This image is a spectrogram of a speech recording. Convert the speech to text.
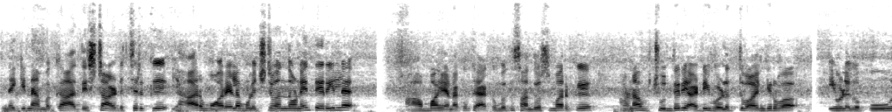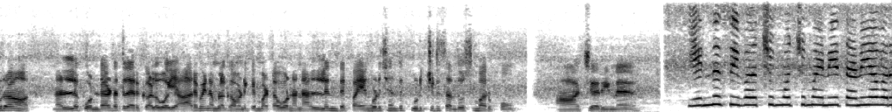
இன்னைக்கு நமக்கு அதிர்ஷ்டம் அடிச்சிருக்கு. யார் முறையில முடிச்சுட்டு வந்தோன்னே தெரியல. ஆமா எனக்கும் கேட்கும்போது சந்தோஷமா இருக்கு. ஆனால் சுந்தரி அடி வெளுத்து வாங்கிருவா. இவளுக்கு பூரா நல்ல கொண்டாட்டத்தில் இருக்காளுவோ. யாருமே நம்மளை கவனிக்க மாட்டாவோ. நான் நல்ல இந்த பையன் கூட சேர்ந்து குடிச்சிட்டு சந்தோஷமா இருப்போம். ஆ சரிண்ணே. சும்மா சும்மா என்னைய தனியா வர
